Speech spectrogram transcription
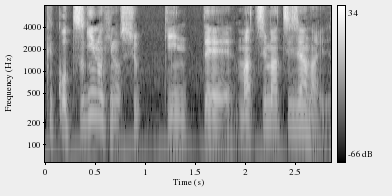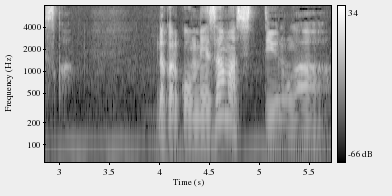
結構次の日の出勤ってまちまちじゃないですか。だからこう目覚ましっていうのが、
